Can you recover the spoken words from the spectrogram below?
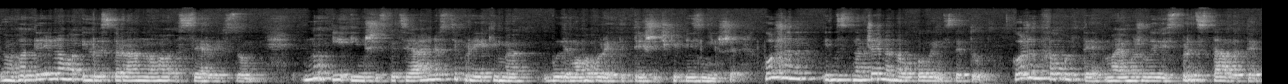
Готельного і ресторанного сервісу, ну і інші спеціальності, про які ми будемо говорити трішечки пізніше. Кожен навчально-науковий інститут, кожен факультет має можливість представити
